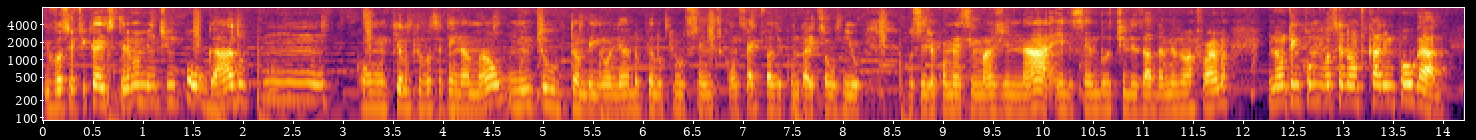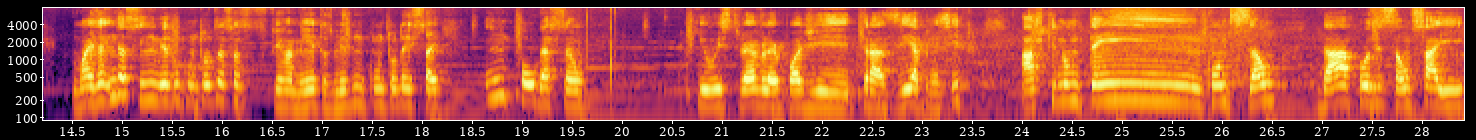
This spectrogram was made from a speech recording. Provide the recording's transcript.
e você fica extremamente empolgado com, com aquilo que você tem na mão, muito também olhando pelo que o Saints consegue fazer com o Tyson Hill, você já começa a imaginar ele sendo utilizado da mesma forma e não tem como você não ficar empolgado. Mas ainda assim, mesmo com todas essas ferramentas, mesmo com toda essa empolgação que o Straveler pode trazer a princípio, acho que não tem condição da posição sair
